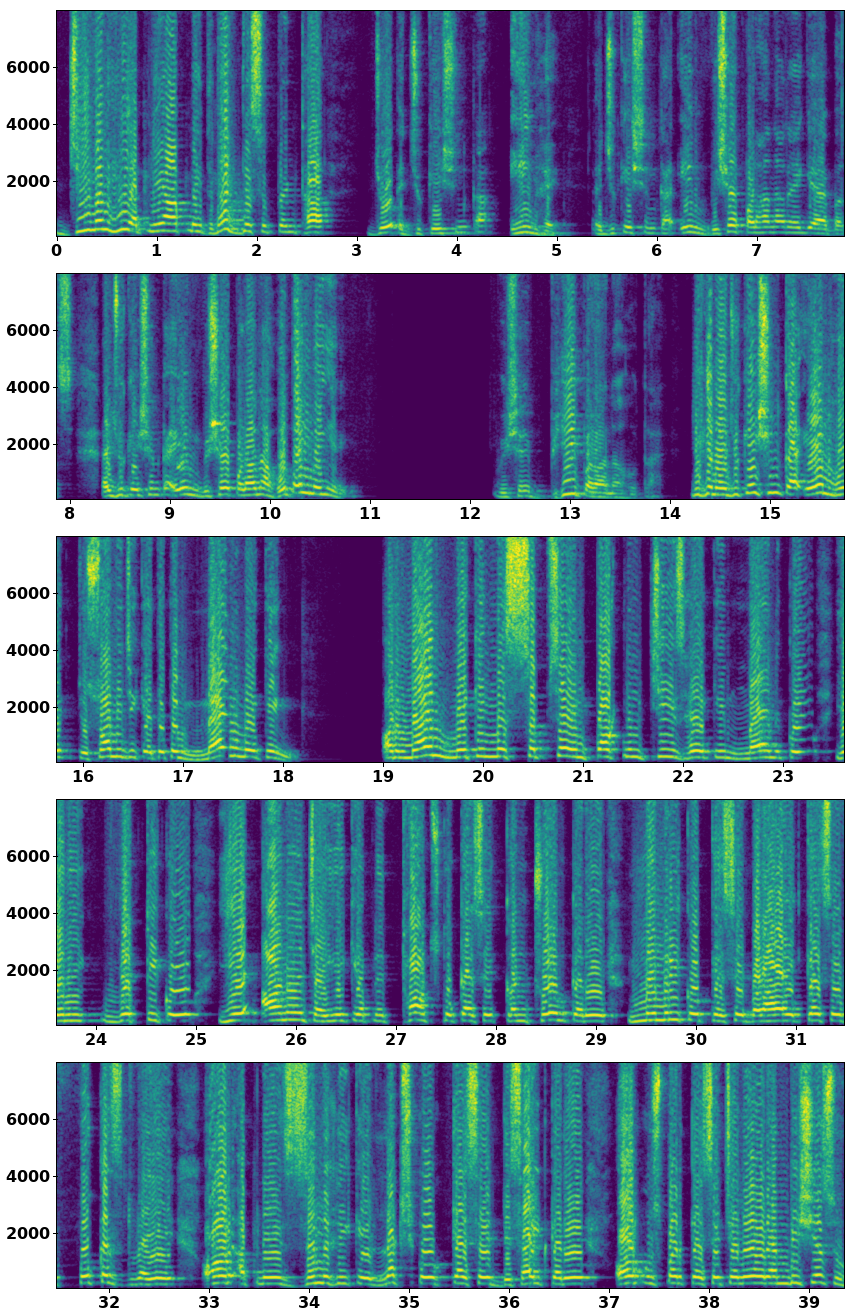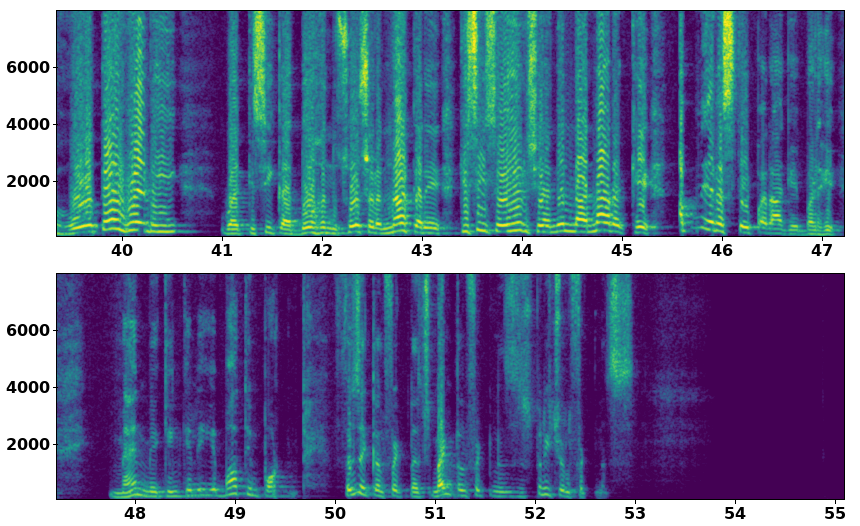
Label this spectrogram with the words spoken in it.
जीवन ही अपने आप में इतना डिसिप्लिन था, जो एजुकेशन का एम है। एजुकेशन का एम विषय पढ़ाना रह गया है बस। एजुकेशन का एम विषय पढ़ाना होता ही नहीं है। विषय भी पढ़ाना होता है। लेकिन एजुकेशन का एम है, जो स्वामी जी कहते थे मैन मेकिंग और मैन मेकिंग में सबसे इंपॉर्टेंट चीज़ है कि मैन को, यानी व्यक्ति को यह आना चाहिए कि अपने थॉट्स को कैसे कंट्रोल करे मेमोरी को कैसे बढ़ाए, कैसे फोकस्ड रहे, और अपने ज़िंदगी के लक्ष्य को कैसे डिसाइड करे, और उस पर कैसे चले, और एम्बिशियस होते हुए भी वह किसी का दोहन शोषण ना करे, किसी से ईर्ष्या निंदा ना रखे, अपने रास्ते पर आगे बढ़े। मैन मेकिंग के लिए ये बहुत इंपॉर्टेंट है. Physical fitness mental fitness spiritual fitness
